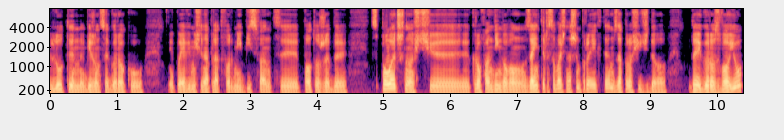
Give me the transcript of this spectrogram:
lutym bieżącego roku pojawimy się na platformie Bisfund y, po to, żeby społeczność y, crowdfundingową zainteresować naszym projektem, zaprosić do, do jego rozwoju,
